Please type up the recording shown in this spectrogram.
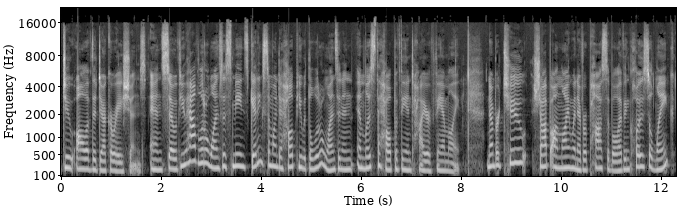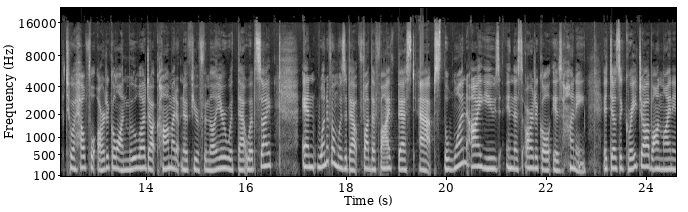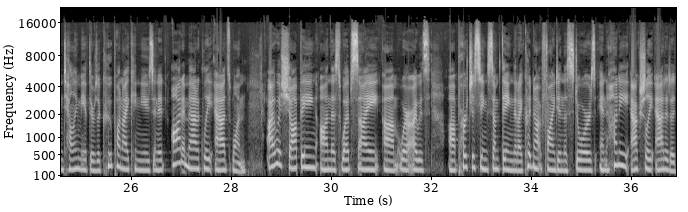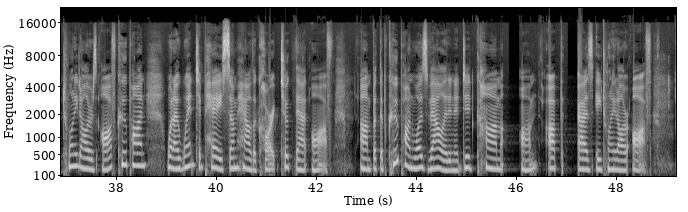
do all of the decorations. And so, if you have little ones, this means getting someone to help you with the little ones and en- enlist the help of the entire family. Number two, shop online whenever possible. I've enclosed a link to a helpful article on moolah.com. I don't know if you're familiar with that website. And one of them was about the five best apps. The one I use in this article is Honey. It does a great job online in telling me if there's a coupon I can use, and it automatically adds one. I was shopping on this website um, where I was uh, purchasing something that I could not find in the stores, and Honey actually added a $20 off coupon. When I went to pay, somehow the cart took that off. Um, but the coupon was valid and it did come um, up as a $20 off.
